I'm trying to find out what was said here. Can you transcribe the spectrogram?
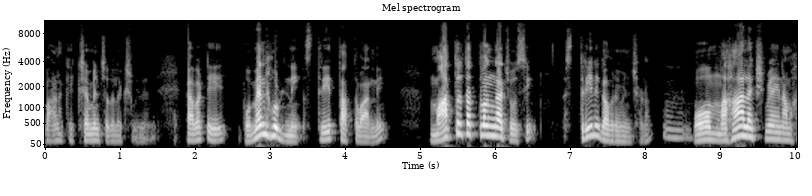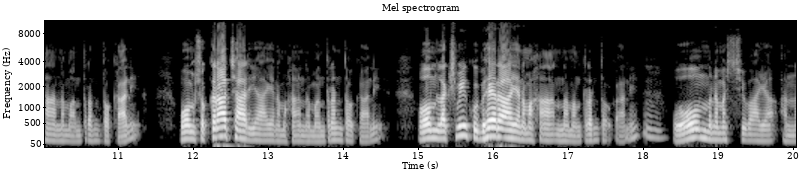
వాళ్ళకి క్షమించదు లక్ష్మీదేవి కాబట్టి ఉమెన్హుడ్ని స్త్రీ తత్వాన్ని మాతృతత్వంగా చూసి స్త్రీని గౌరవించడం. ఓం మహాలక్ష్మి అయిన నమః అన్న మంత్రంతో కానీ ఓం శుక్రాచార్యాయ నమః అన్న మంత్రంతో కానీ ఓం లక్ష్మీ కుబేరాయ నమః అన్న మంత్రంతో కానీ. ఓం నమ శివాయ అన్న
